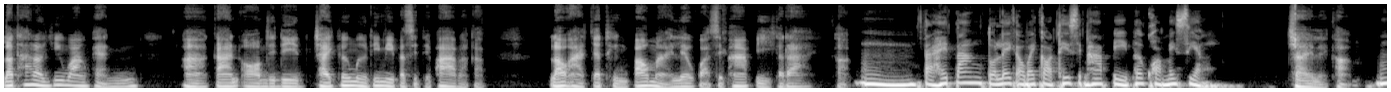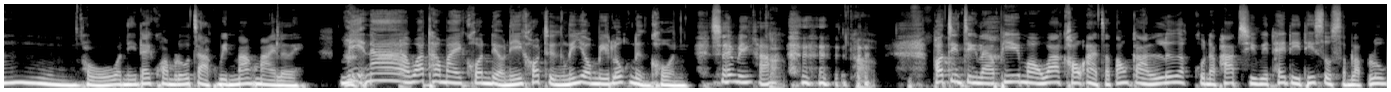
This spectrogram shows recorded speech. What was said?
แล้วถ้าเรายิ่งวางแผนอ่าการออมดีๆ ใช้เครื่องมือที่มีประสิทธิภาพนะครับ เราอาจจะถึงเป้าหมายเร็วกว่า 15 ปีก็ได้ครับอืมแต่ให้ตั้งตัวเลขเอาไว้ก่อนที่ 15 ปีเพื่อความไม่เสี่ยง ใช่เลยครับ อืมโห วันนี้ได้ความรู้จากวินมากมายเลยมิหน้าว่าทำไมคนเดี๋ยวนี้เขาถึงนิยมมีลูกหนึ่งคน ใช่ไหมคะ ครับครับ เพราะจริง ๆ แล้วพี่มองว่าเขาอาจจะต้องการเลือกคุณภาพชีวิตให้ดีที่สุดสำหรับลูก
